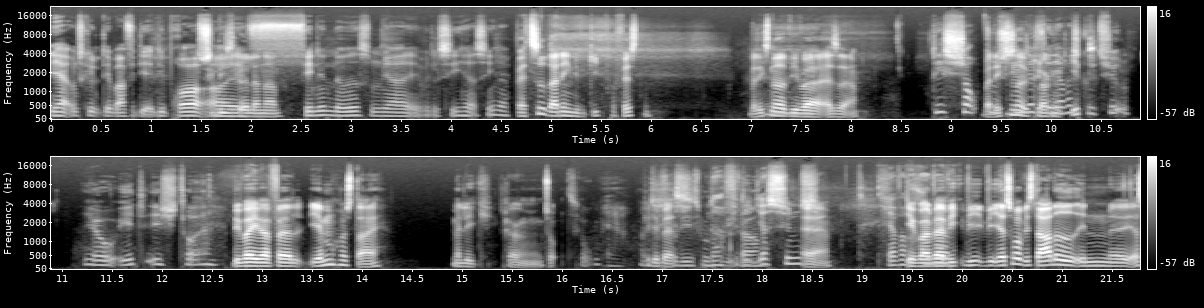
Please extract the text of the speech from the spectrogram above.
Ja, undskyld, det er bare fordi, jeg lige prøver lige at øh, finde noget, som jeg øh, vil sige her senere. Hvad tid var det egentlig, vi gik fra festen? Var det ikke sådan noget, vi var, altså... Det er sjovt, Var det ikke sådan siger noget det, for klokken jeg var sgu i et? tvivl. Jo, et ish, tror jeg. Vi var i hvert fald hjemme hos dig, Malik, klokken to. To, ja. Og Vil det smutte Nå, fordi jeg synes, Ja, jeg var det kan godt være, 100 vi, vi, vi, jeg tror, vi startede en, øh, jeg,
